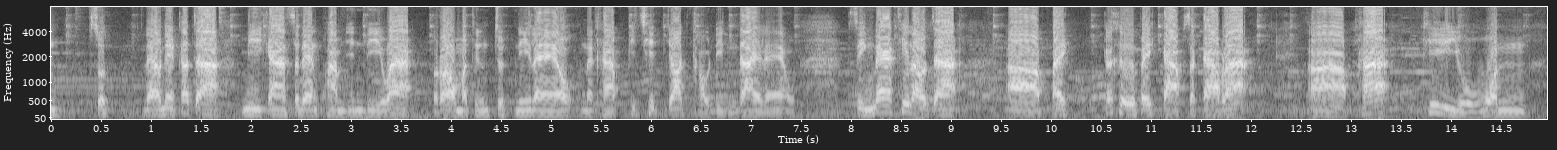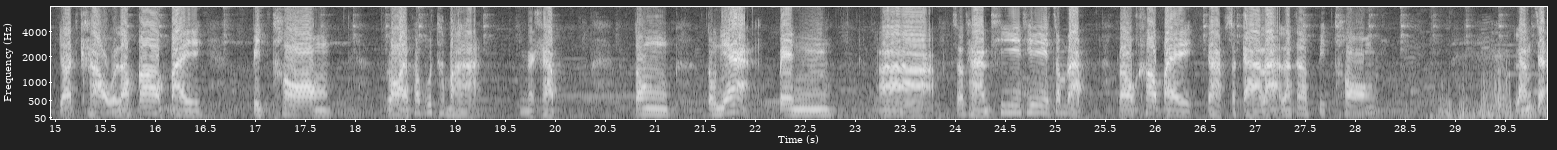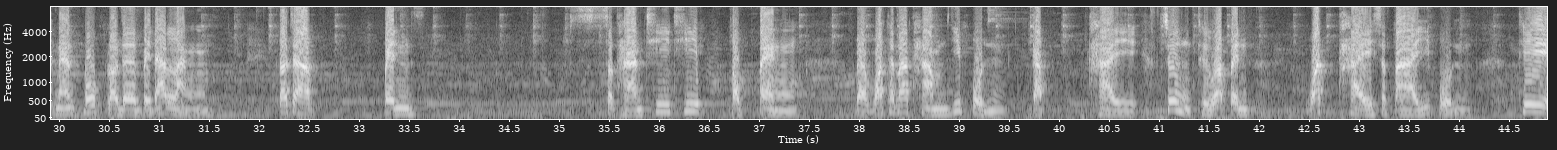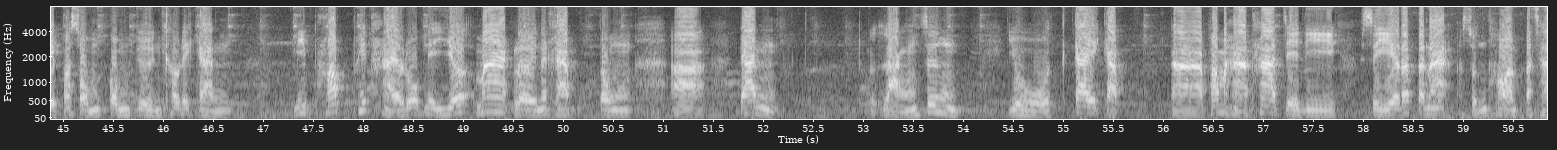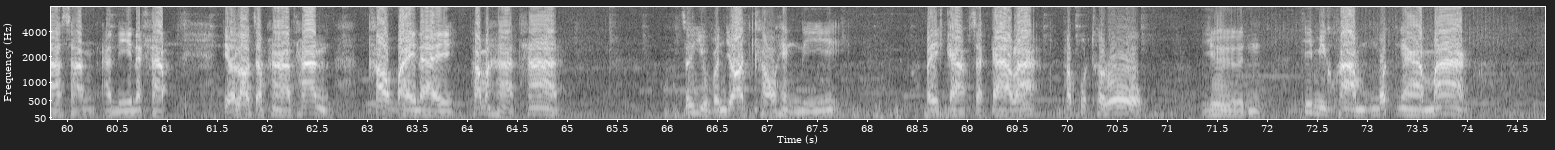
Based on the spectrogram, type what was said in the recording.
สุดแล้วเนี่ยก็จะมีการแสดงความยินดีว่าเรามาถึงจุดนี้แล้วนะครับ พิชิตยอดเขาดินได้แล้ว สิ่งแรกที่เราจะไปก็คือไปกราบสการะพระ ที่อยู่บนยอดเขาแล้วก็ไปปิดทองรอยพระพุทธบาทนะครับ ตรงตรงเนี้ยเป็นสถานที่ที่สำหรับเราเข้าไปกราบสการะแล้วก็ปิดทอง หลังจากนั้นปุ๊บเราเดินไปด้านหลัง ก็จะเป็นสถานที่ที่ตกแต่งแบบวัฒนธรรมญี่ปุ่นกับไทย ซึ่งถือว่าเป็น ไทยสไตล์ญี่ปุ่น ที่ผสมกลมกลืนเข้าด้วยกัน มีพร็อพให้ถ่ายรูปเนี่ยเยอะมากเลยนะครับ ตรงด้านหลังซึ่งอยู่ใกล้กับพระมหาธาตุเจดีย์ศรีรัตนสุนทรประชาสรรค์อันนี้นะครับ เดี๋ยวเราจะพาท่านเข้าไปในพระมหาธาตุซึ่งอยู่บนยอดเขาแห่งนี้ ไปกราบสักการะพระพุทธรูปยืน ที่มีความงดงามมาก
